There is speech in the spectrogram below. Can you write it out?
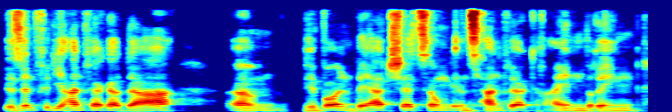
wir sind für die Handwerker da. Ähm, wir wollen Wertschätzung ins Handwerk reinbringen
